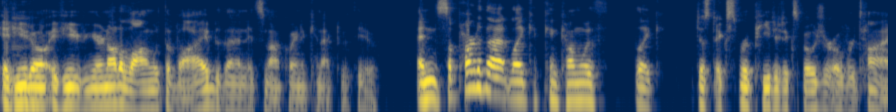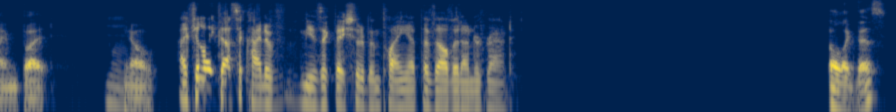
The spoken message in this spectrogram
if you don't if you if you're not along with the vibe then it's not going to connect with you and some part of that like can come with like just ex- repeated exposure over time but Hmm. you know I feel like that's the kind of music they should have been playing at the Velvet Underground. oh like this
